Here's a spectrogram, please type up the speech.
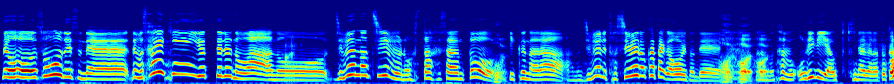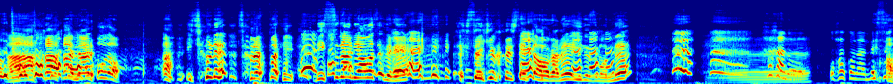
でもそうですね。でも最近言ってるのはあのー自分のチームのスタッフさんと行くなら、あの自分より年上の方が多いので、はいはいはい。あの多分オリビアを聞きながらとか歌うとああ なるほど。あ一応ねそのやっぱりリスナーに合わせてね 選曲していった方がねいいですもんね 母のお箱なんです。あ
